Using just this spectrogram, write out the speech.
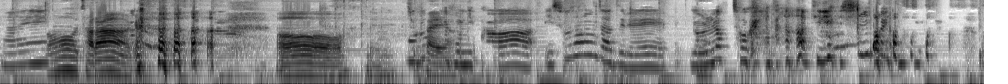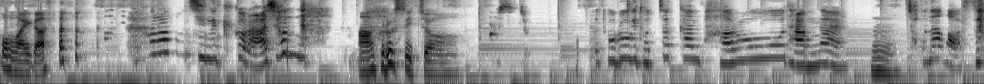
나의 어, 자랑. 어, 네. 도록에 축하해요. 보니까 이 수상자들의 연락처가 다 뒤에 실려 있는. Oh my god. 할아버지는 그걸 아셨나 아, 그럴 수 있죠. 그러시죠. 도록이 도착한 바로 다음날 음. 전화가 왔어요.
